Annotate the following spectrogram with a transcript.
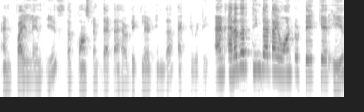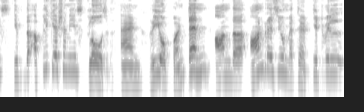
and file name is the constant that I have declared in the activity. And another thing that I want to take care is if the application is closed and reopened, then on the on resume method, it will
